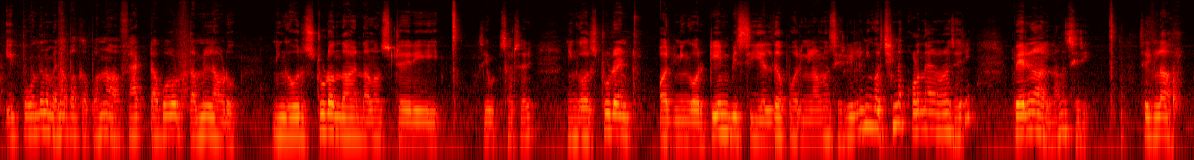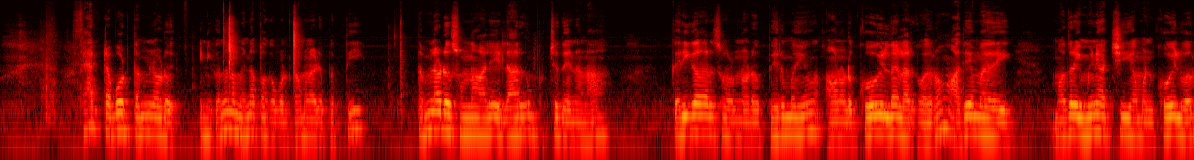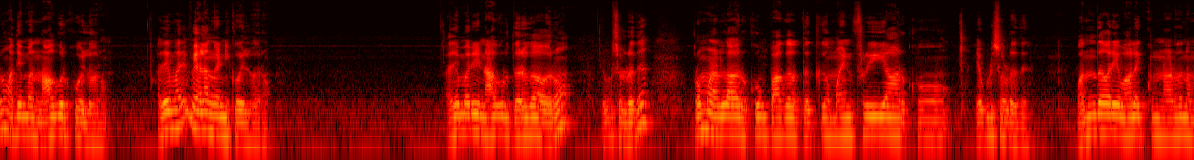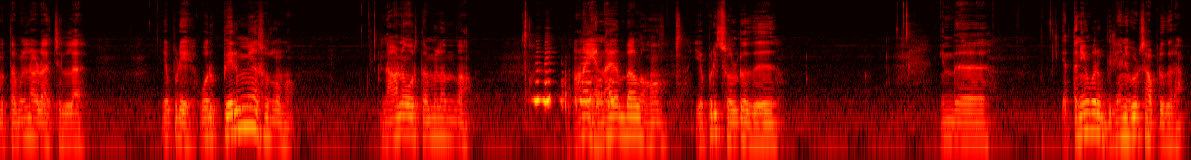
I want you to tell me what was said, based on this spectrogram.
இப்போ வந்து நம்ம என்ன பார்க்க போறோம்னா ஃபேக்ட் அபவுட் தமிழ்நாடு நீங்கள் ஒரு ஸ்டூடெண்ட்டாக இருந்தாலும் சரி சாரி சரி நீங்கள் ஒரு ஸ்டூடெண்ட் ஒரு நீங்கள் ஒரு டிஎன்பிசி எழுத போகிறீங்களாலும் சரி இல்லை நீங்கள் ஒரு சின்ன குழந்தையா இருந்தாலும் சரி பெரியனா இருந்தாலும் சரி சரிங்களா? Fact about Tamil Nadu. இன்றைக்கி வந்து நம்ம என்ன பார்க்க போகிறோம் தமிழ்நாடு பற்றி தமிழ்நாடு சொன்னாலே எல்லாருக்கும் பிடிச்சது என்னென்னா கரிகார சோழனோட பெருமையும் அவனோட கோவில் தான் எல்லாருக்கும் வரும். அதே மாதிரி மதுரை மீனாட்சி அம்மன் கோயில் வரும். அதே மாதிரி நாகூர் கோயில் வரும். அதே மாதிரி வேளாங்கண்ணி கோயில் வரும். அதே மாதிரி நாகூர் தர்கா வரும். எப்படி சொல்கிறது ரொம்ப நல்லா இருக்கும். பார்க்குறதுக்கு மைண்ட் ஃப்ரீயாக இருக்கும். எப்படி சொல்கிறது வந்தவரை வாழைக்கும் நாடு நம்ம தமிழ்நாடு ஆச்சுல்ல. எப்படி? ஒரு பெருமையாக சொல்லணும். நானும் ஒரு தமிழன் தான். ஆனால் என்ன இருந்தாலும் எப்படி சொல்கிறது இந்த எத்தனையோ பேர் பிரியாணி கூட சாப்பிட்டுக்கிறேன்.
